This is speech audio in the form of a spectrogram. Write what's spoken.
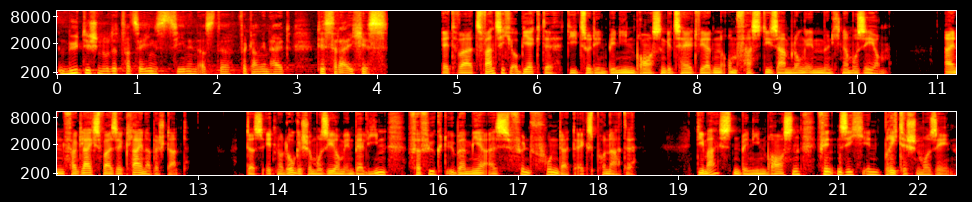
mythischen oder tatsächlichen Szenen aus der Vergangenheit des Reiches. Etwa 20 Objekte, die zu den Benin-Bronzen gezählt werden, umfasst die Sammlung im Münchner Museum. Ein vergleichsweise kleiner Bestand. Das Ethnologische Museum in Berlin verfügt über mehr als 500 Exponate. Die meisten Benin-Bronzen finden sich in britischen Museen.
